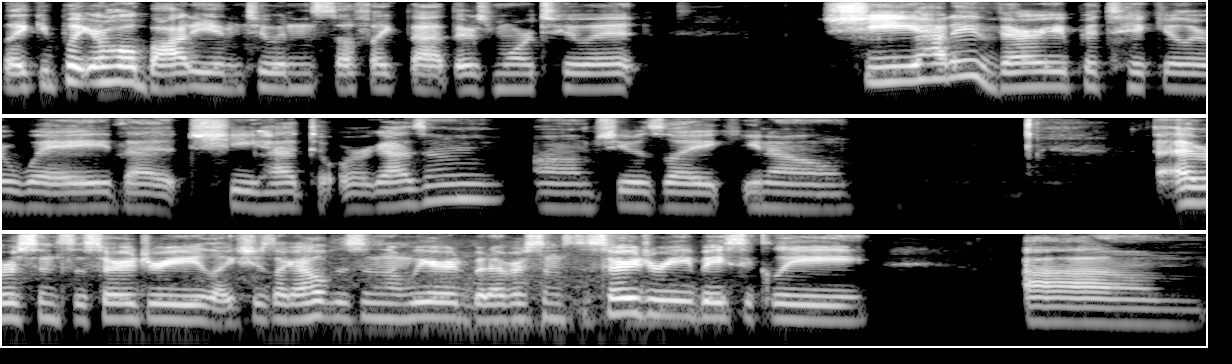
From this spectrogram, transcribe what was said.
Like you put your whole body into it and stuff like that. There's more to it. She had a very particular way that she had to orgasm. Um, she was like, you know, ever since the surgery, like she's like, I hope this isn't weird, but ever since the surgery, basically, um,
